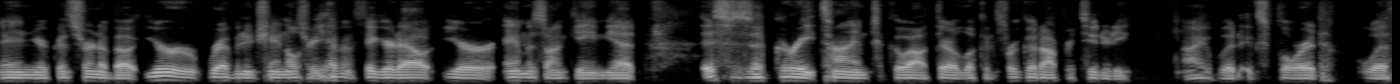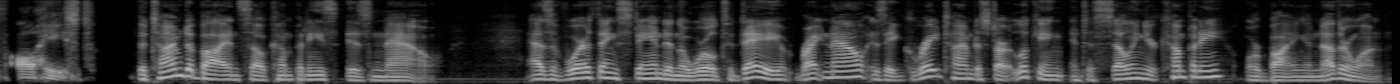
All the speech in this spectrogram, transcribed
and you're concerned about your revenue channels, or you haven't figured out your Amazon game yet, this is a great time to go out there looking for a good opportunity. I would explore it with all haste. The time to buy and sell companies is now. As of where things stand in the world today, right now is a great time to start looking into selling your company or buying another one.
